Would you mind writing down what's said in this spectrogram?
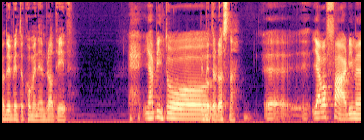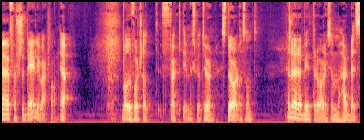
Og du begynte å komme inn i en bra driv. Jeg begynte å Du begynte å løsne. Eh, Jeg var ferdig med første del, i hvert fall. Ja. Var du fortsatt fucked i muskulaturen? Støl og sånt? Eller begynte det å liksom herdes?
